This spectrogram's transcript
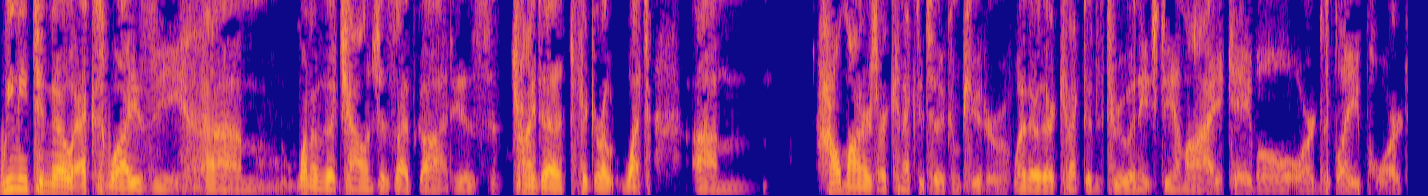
we need to know X, Y, Z. Um, one of the challenges I've got is trying to figure out what, um, how monitors are connected to a computer, whether they're connected through an HDMI cable or display port.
